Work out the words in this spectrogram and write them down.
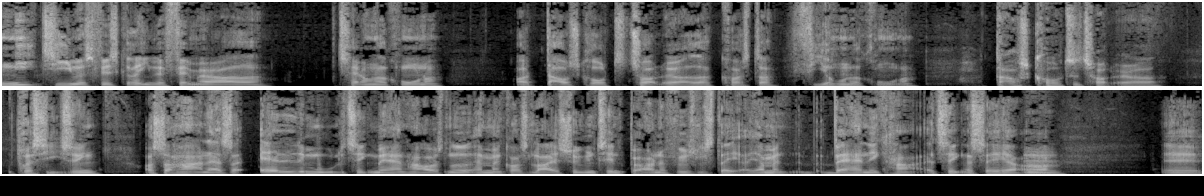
9 timers fiskeri med 5 ørder 300 kroner. Og dagskort til 12 ørder koster 400 kroner. Dagskort til 12 øre. Præcis, ikke? Og så har han altså alle mulige ting med. Han har også noget, at man kan også lege søen til en børnefødselsdag, og jamen, hvad han ikke har af ting og sager. Mm. Og, øh,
